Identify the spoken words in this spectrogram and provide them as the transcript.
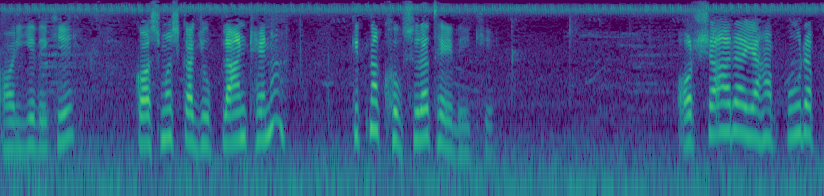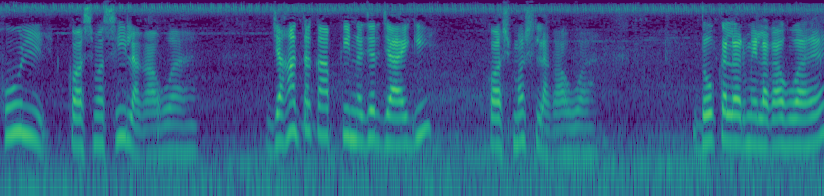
और ये देखिए कॉस्मस का जो प्लांट है ना, कितना खूबसूरत है ये देखिए। और सारा यहाँ पूरा फूल कॉस्मस ही लगा हुआ है। जहाँ तक आपकी नज़र जाएगी कॉस्मस लगा हुआ है। दो कलर में लगा हुआ है।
